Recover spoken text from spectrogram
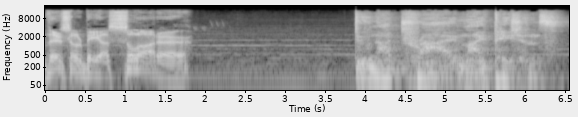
This'll be a slaughter. Do not try my patience.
